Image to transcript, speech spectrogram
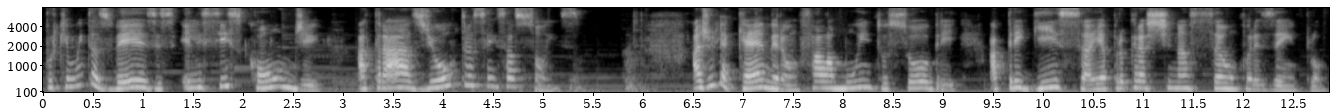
porque muitas vezes ele se esconde atrás de outras sensações. A Julia Cameron fala muito sobre a preguiça e a procrastinação, por exemplo.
